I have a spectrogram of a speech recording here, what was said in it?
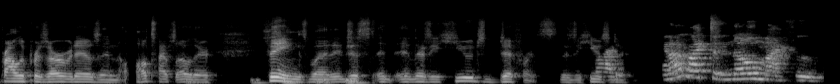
probably preservatives and all types of other things. But it just it, it, there's a huge difference. There's a huge right. difference. And I like to know my food.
